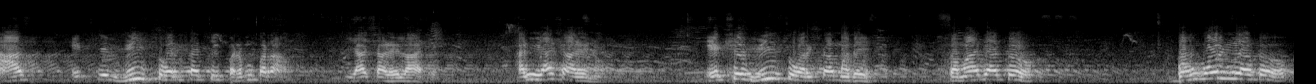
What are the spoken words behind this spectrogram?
आज एकशे वीस वर्षाची परंपरा या शाळेला आहे. आणि या शाळेनं एकशे वीस वर्षामध्ये समाजाचं बहुमूल्य असं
